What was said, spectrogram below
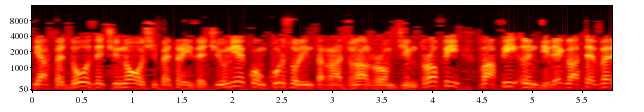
iar pe 29 și pe 30 iunie concursul internațional Rom Gym Trophy va fi în direct la TVR.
